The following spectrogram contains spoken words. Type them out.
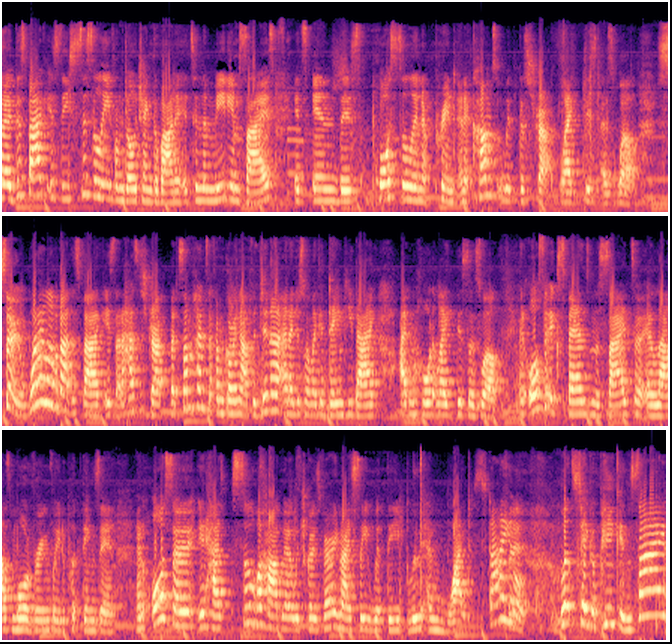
so this bag is the Sicily from Dolce & Gabbana. It's in the medium size. It's in this porcelain print and it comes with the strap like this as well. So what I love about this bag is that it has a strap but sometimes if I'm going out for dinner and I just want like a dainty bag, I can hold it like this as well. It also expands on the side so it allows more room for you to put things in. And also it has silver hardware which goes very nicely with the blue and white style. Let's take a peek inside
